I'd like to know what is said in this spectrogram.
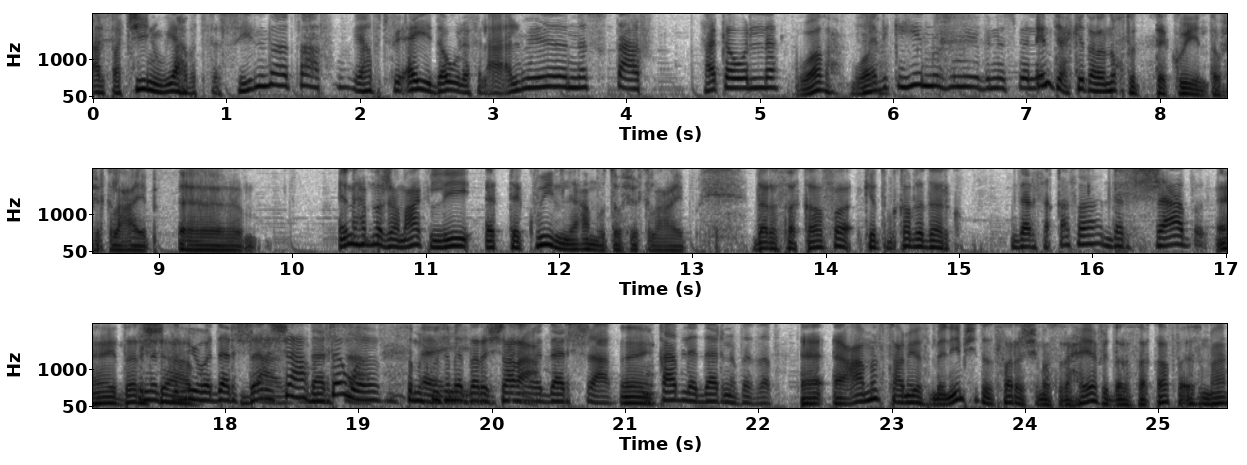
الباتشينو يهبط في الصين تعرفوا. يهبط في أي دولة في العالم الناس تعرف هكا ولا؟ واضح واضح. هذيك هي النجومية بالنسبة لي. أنت حكيت على نقطة التكوين توفيق العايب. أه أنا نحب نرجع معك للتكوين اللي عمله توفيق العايب. دار الثقافة كانت قبل داركم. دار الثقافة دار الشعب. إيه دار الشعب. دار الشعب. دار الشعب. دار توا نسميها؟ دار الشرع دار الشعب. مقابله دارنا بالضبط. آه عام 1980 مشيت تتفرج في مسرحية في دار الثقافة اسمها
